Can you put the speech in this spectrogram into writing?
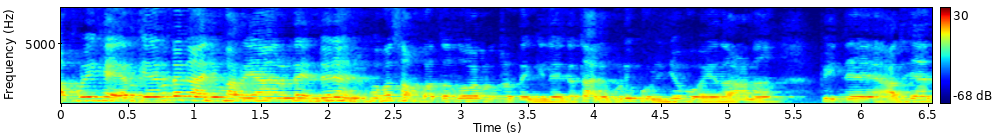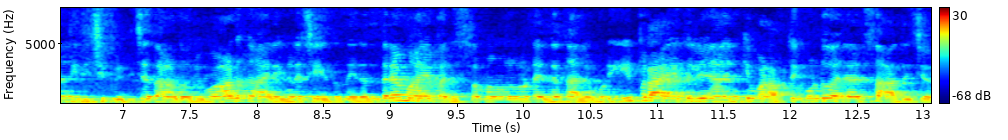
അപ്പോൾ ഈ ഹെയർ കെയറിന്റെ കാര്യം പറയാനുള്ള എന്റെ ഒരു അനുഭവ സമ്പത്ത് എന്ന് പറഞ്ഞിട്ടുണ്ടെങ്കിൽ എന്റെ തലമുടി കൊഴിഞ്ഞു പോയതാണ്. പിന്നെ അത് ഞാൻ തിരിച്ചു പിടിച്ചതാണ്. ഒരുപാട് കാര്യങ്ങൾ ചെയ്ത്. നിരന്തരമായ പരിശ്രമങ്ങളിലൂടെ എന്റെ തലമുടി ഈ പ്രായത്തിൽ ഞാൻ എനിക്ക് വളർത്തിക്കൊണ്ട് വരാൻ സാധിച്ചു.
